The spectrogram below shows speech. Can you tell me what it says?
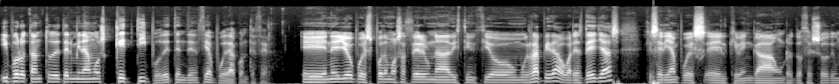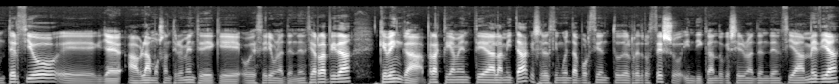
y por lo tanto determinamos qué tipo de tendencia puede acontecer. En ello pues podemos hacer una distinción muy rápida o varias de ellas que serían pues el que venga un retroceso de un tercio, eh, ya hablamos anteriormente de que obedecería una tendencia rápida, que venga prácticamente a la mitad, que sería el 50% del retroceso indicando que sería una tendencia media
